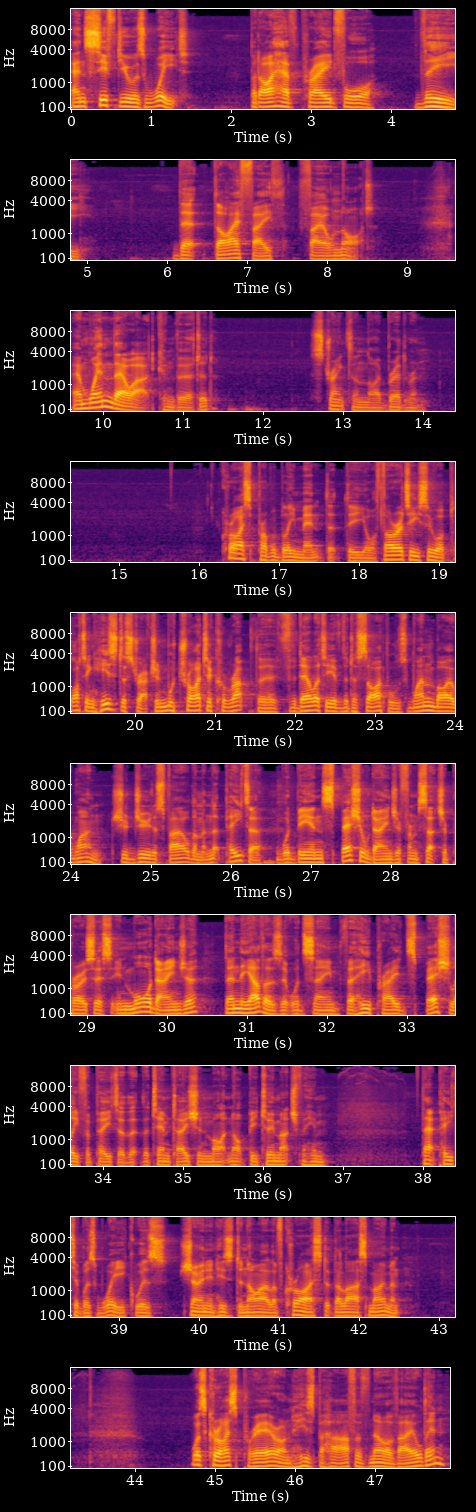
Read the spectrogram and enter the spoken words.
and sift you as wheat, but I have prayed for thee, that thy faith fail not. And when thou art converted, strengthen thy brethren. Christ probably meant that the authorities who were plotting his destruction would try to corrupt the fidelity of the disciples one by one, should Judas fail them, and that Peter would be in special danger from such a process, in more danger than the others, it would seem, for he prayed specially for Peter that the temptation might not be too much for him. That Peter was weak was shown in his denial of Christ at the last moment. Was Christ's prayer on his behalf of no avail then?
